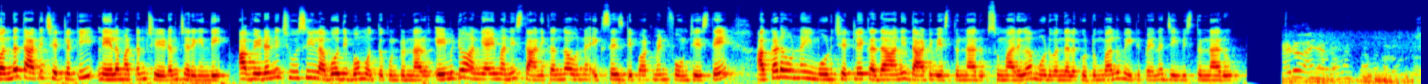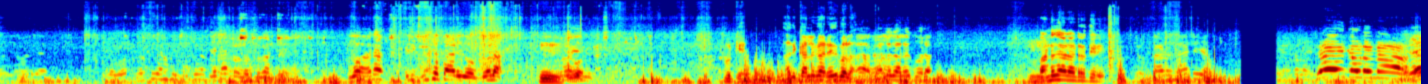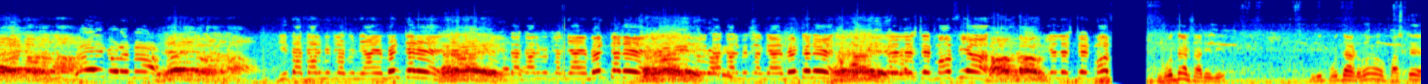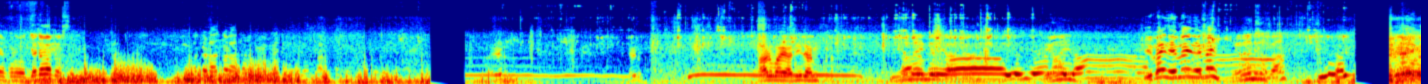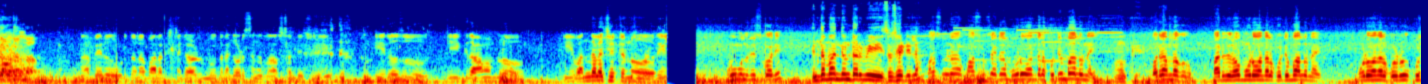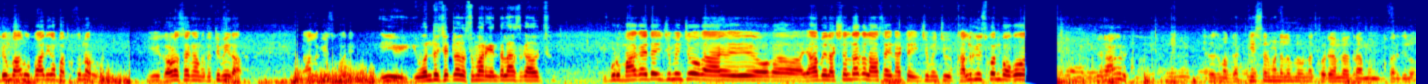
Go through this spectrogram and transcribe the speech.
వంద తాటి చెట్లకి నేలమట్టం చేయడం జరిగింది. ఆ విడని చూసి లబోదిబో మొత్తుకుంటున్నారు. ఏమిటో అన్యాయం అని స్థానికంగా ఉన్న ఎక్సైజ్ డిపార్ట్మెంట్ ఫోన్ చేస్తే అక్కడ ఉన్న ఈ మూడు చెట్లే కదా అని దాటి వేస్తున్నారు. సుమారుగా మూడు వందల కుటుంబాలు వీటిపైన జీవిస్తున్నారు. ఇగో అన్న ఇది గీసే తాడు ఇగో గోల ఓకే. అది కళ్ళు గారేది గోల? కళ్ళు కాలే గోల. పండుదాడు అంటారు దీని జై గౌడన్న! జై గౌడన్న! గీతా కార్మికులకు న్యాయం వెంటనే! గీతా కార్మికులకు న్యాయం వెంటనే! గీతా కార్మికులకు న్యాయం వెంటనే! Real estate mafia! Real estate mafia! పొద్దాడు sir ఇది. ఇది పొద్దాడు. ఫస్ట్ ఇప్పుడు జనవరి వస్తుంది. అక్కడ అక్కడ అక్కడ ఆడువాయి అది అనుకున్నా. ఏమైంది ఏమైంది? ఏమైంది ఏమైంది నా పేరు ఉడతల బాలకృష్ణ గౌడ్ నూతన గౌడ సంఘ రాష్ట్ర అధ్యక్షుడి ఈరోజు ఈ గ్రామంలో ఈ వందల చెట్లను రీ- భూములు తీసుకొని ఎంతమంది ఉంటారు మీ సొసైటీలో? మా సొసైటీ మా సొసైటీలో మూడు వందల కుటుంబాలు ఉన్నాయి. ఓకే. కొరంలో పరిధిలో మూడు వందల కుటుంబాలు ఉన్నాయి. మూడు వందల కుటు- కుటుంబాలు ఉపాధిగా బతుకుతున్నారు. ఈ గౌడ సంఘం వృత్తి మీద వాళ్ళు తీసుకొని ఈ వంద చెట్లలో సుమారు ఎంత లాస్ కావచ్చు? ఇప్పుడు మాకైతే ఇంచుమించు ఒక ఒక యాభై లక్షల దాకా లాస్ అయినట్టే ఇంచుమించు. కళ్ళు తీసుకొని ఒక ఈరోజు మా గట్కేశ్వర మండలంలో ఉన్న కొర్యాంల గ్రామం పరిధిలో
